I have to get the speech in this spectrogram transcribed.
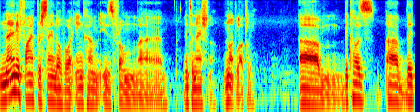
95% of our income is from uh, international, not locally. Um, because uh, the,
